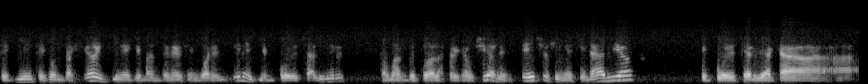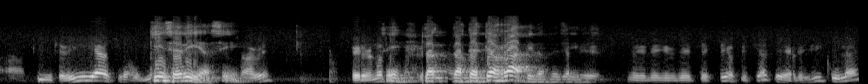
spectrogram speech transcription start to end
de quién se contagió y tiene que mantenerse en cuarentena y quién puede salir tomando todas las precauciones. Eso es un escenario que puede ser de acá a, 15 días. O 15 días, sí. ¿sabes? Pero no sí. los, testeos rápidos, De, de, testeo que se hace es ridícula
